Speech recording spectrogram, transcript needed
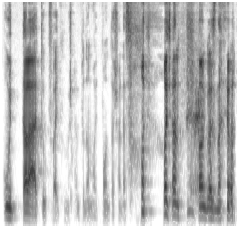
úgy találtuk, vagy most nem tudom, hogy pontosan ez hogy, hogyan hangozna jól.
